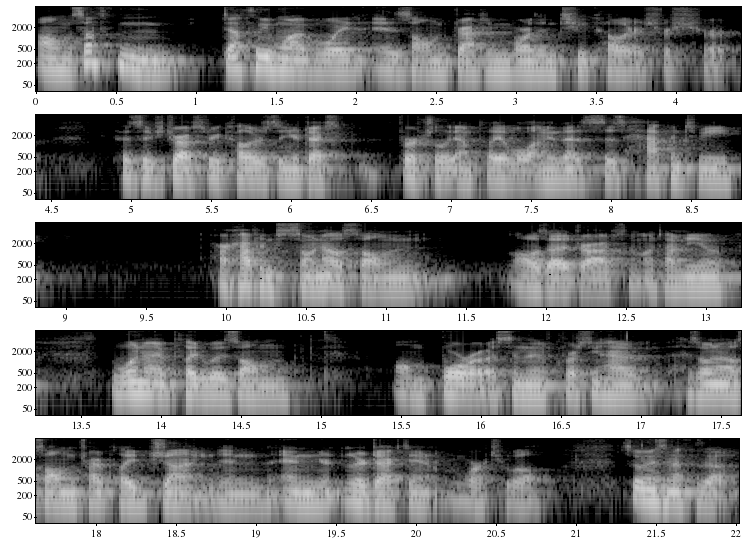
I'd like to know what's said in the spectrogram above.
Um, something definitely want to avoid is um drafting more than two colors for sure. Because if you draft three colors, then your deck's virtually unplayable. I mean, this has happened to me, or happened to someone else. Um, I was at a draft one time. You know, the one I played was um um, Boros, and then of course you have someone else all try to play Jund, and and their deck didn't work too well. So there's enough of that.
